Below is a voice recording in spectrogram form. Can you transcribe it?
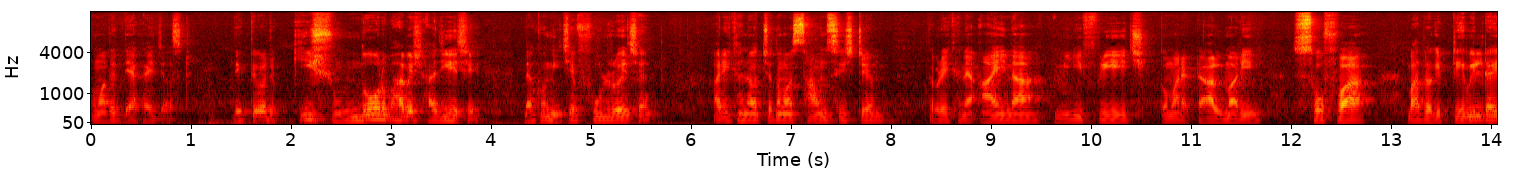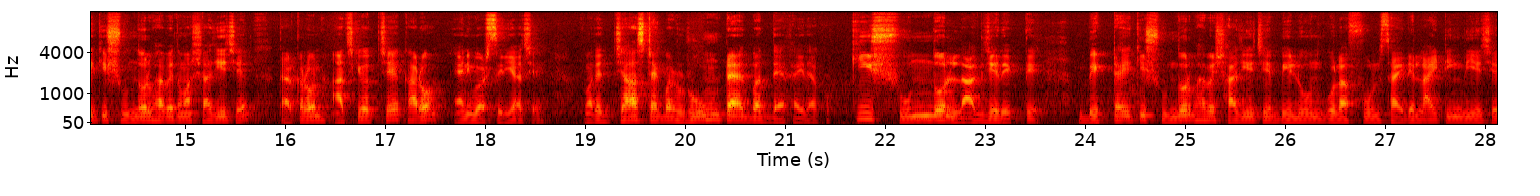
তোমাদের দেখাই জাস্ট দেখতে পাচ্ছ? কী সুন্দরভাবে সাজিয়েছে। দেখো নিচে ফুল রয়েছে, আর এখানে হচ্ছে তোমার সাউন্ড সিস্টেম তারপরে এখানে আয়না মিনি ফ্রিজ তোমার একটা আলমারি, সোফা বাদ বাকি টেবিলটাকে কি সুন্দরভাবে তোমার সাজিয়েছে, তার কারণ আজকে হচ্ছে কারও অ্যানিভার্সারি আছে। তোমাদের জাস্ট একবার রুমটা একবার দেখাই দেখো, কি সুন্দর লাগছে দেখতে। বেডটাকে কি সুন্দরভাবে সাজিয়েছে, বেলুন, গোলাপ ফুল, সাইডে লাইটিং দিয়েছে।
